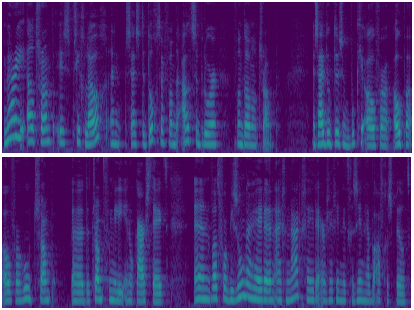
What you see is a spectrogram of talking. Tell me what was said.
Mary L. Trump is psycholoog en zij is de dochter van de oudste broer van Donald Trump. En zij doet dus een boekje over, open over hoe Trump, uh, de Trump-familie in elkaar steekt. En wat voor bijzonderheden en eigenaardigheden er zich in dit gezin hebben afgespeeld.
